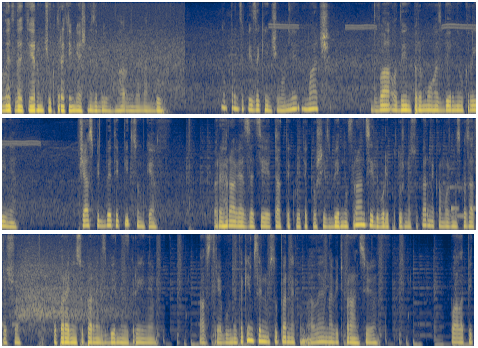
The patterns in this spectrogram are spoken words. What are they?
Ледь-ледь Яремчук третій м'яч не забив. Гарний момент був. Ну, в принципі, закінчимо матч. 2-1 перемога збірної України. Час підбити підсумки. Переграв я за цією тактикою також і збірну Франції, доволі потужного суперника. Можна сказати, що попередній суперник збірної України Австрія був не таким сильним суперником, але навіть Францію впала під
